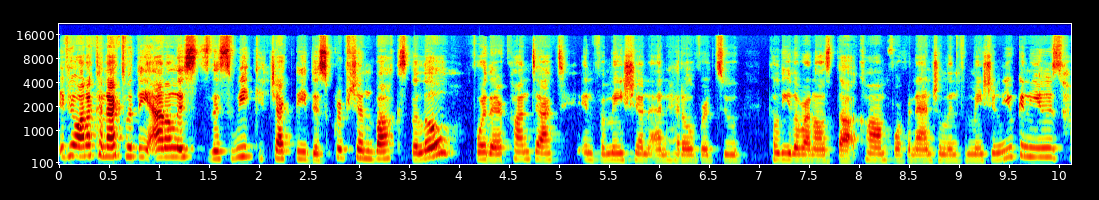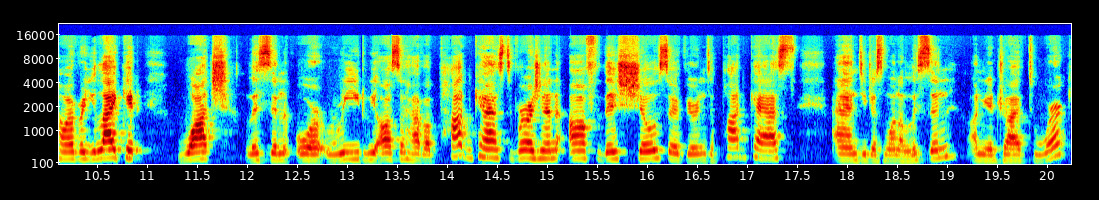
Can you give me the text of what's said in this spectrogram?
If you want to connect with the analysts this week, check the description box below for their contact information and head over to KalilaReynolds.com for financial information. You can use however you like it watch, listen, or read. We also have a podcast version of this show. So if you're into podcasts, and you just want to listen on your drive to work,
